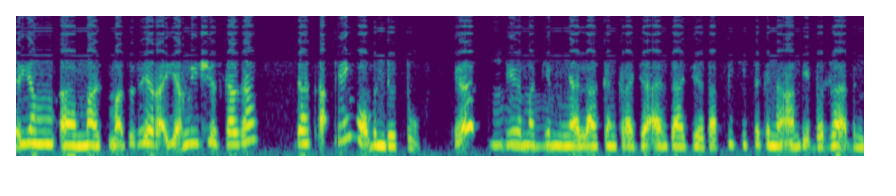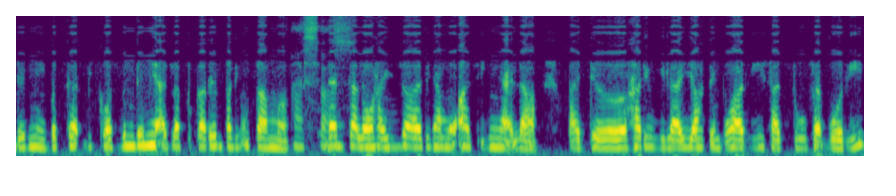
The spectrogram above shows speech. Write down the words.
yang, uh, mak, maksud saya rakyat Malaysia sekarang dah tak tengok benda tu. Ya dia makin menyalahkan kerajaan saja tapi kita kena ambil berat benda ni. Because benda ni adalah perkara yang paling utama. Asas. dan kalau Haiza dengan Muaz ingatlah pada hari wilayah tempoh hari 1 Februari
